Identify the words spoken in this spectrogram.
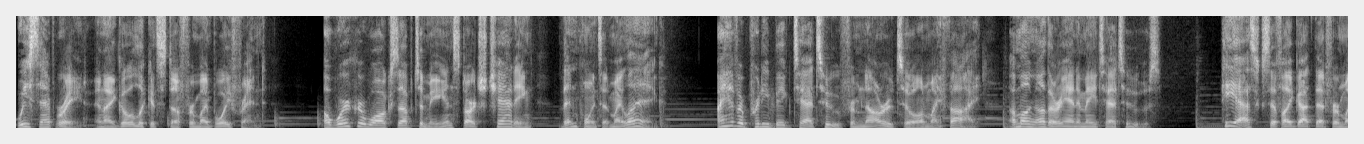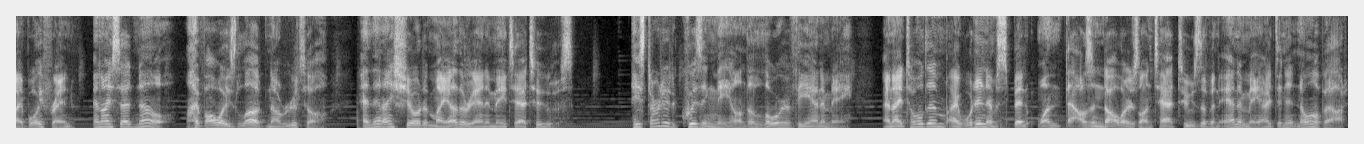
We separate, and I go look at stuff for my boyfriend. A worker walks up to me and starts chatting, then points at my leg. I have a pretty big tattoo from Naruto on my thigh, among other anime tattoos. He asks if I got that for my boyfriend, and I said no, I've always loved Naruto, and then I showed him my other anime tattoos. He started quizzing me on the lore of the anime, and I told him I wouldn't have spent $1,000 on tattoos of an anime I didn't know about,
